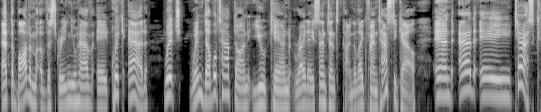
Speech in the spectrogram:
At the bottom of the screen, you have a quick add, which, when double tapped on, you can write a sentence kind of like Fantastical and add a task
